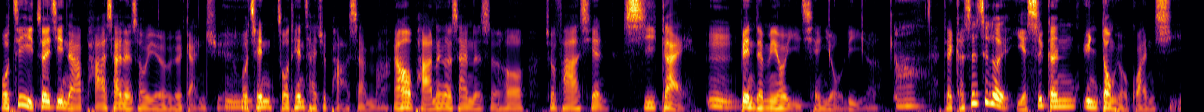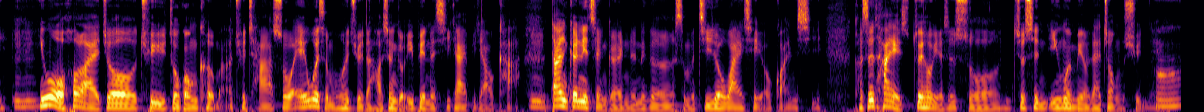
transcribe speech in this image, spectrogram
我自己最近啊，爬山的时候也有一个感觉。嗯我前昨天才去爬山嘛，然后爬那个山的时候，就发现膝盖嗯，变得没有以前有力了。哦，对，可是这个也是跟运动有关系。嗯因为我后来就去做功课嘛，去查说，哎，为什么会觉得好像有一边的膝盖比较卡？嗯当然跟你整个人的那个什么肌肉歪斜有关系。可是他也最后也是说，就是因为没有在重训、欸，哦，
